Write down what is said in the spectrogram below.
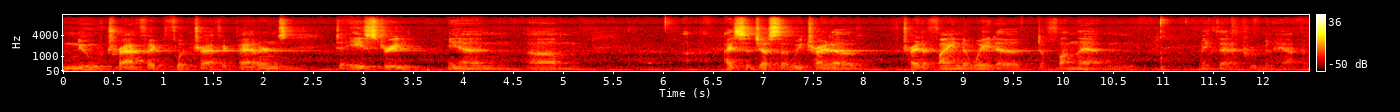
new traffic, foot traffic patterns to Eighth Street. And, um, I suggest that we try to, try to find a way to, to fund that and make that improvement happen.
